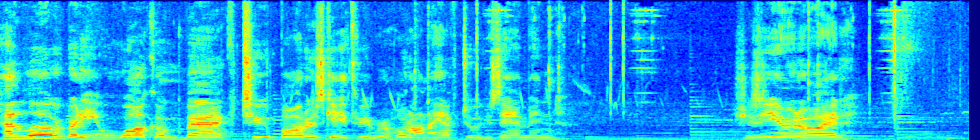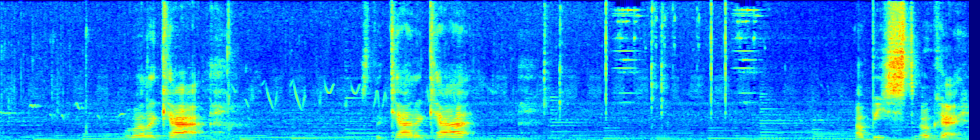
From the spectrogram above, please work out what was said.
Hello everybody and welcome back to Baldur's Gate 3 where, hold on, I have to examine... She's a humanoid. What about the cat? Is the cat a cat? A beast, okay.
